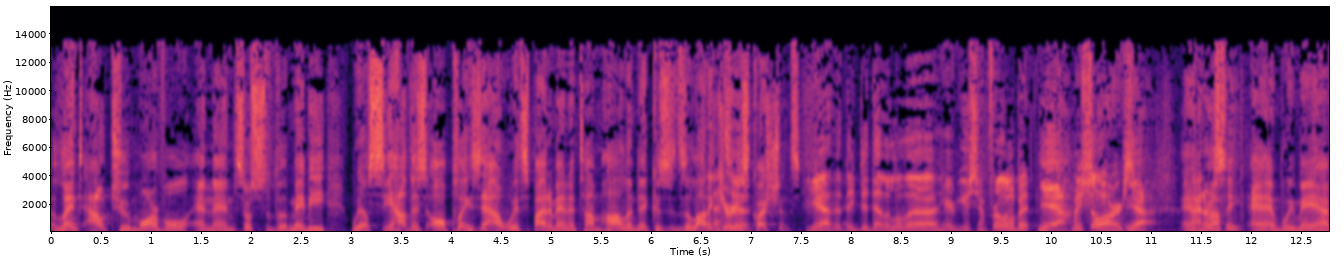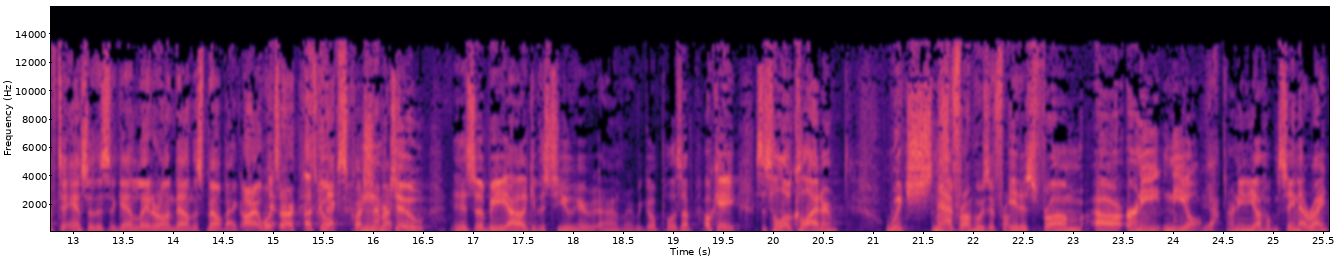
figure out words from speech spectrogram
lent out to Marvel, and then so, so the, maybe we'll see how this all plays out with Spider Man and Tom Holland because there's a lot of That's curious a- questions. Yeah, that they did that little. Uh, here, use him for a little bit. Yeah, we still ours. Yeah, and I don't we'll know. see. And we may have to answer this again later on down this mailbag. All right, what's Yeah, our Let's go. next question? Number Mike? two. This will be. I'll give this to you here. Uh, here we go. Pull this up. Okay. It says hello, Collider. Which snap? it from? Who's it from? It is from uh, Ernie Neal. Yeah. Ernie Neal. I hope I'm saying that right.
